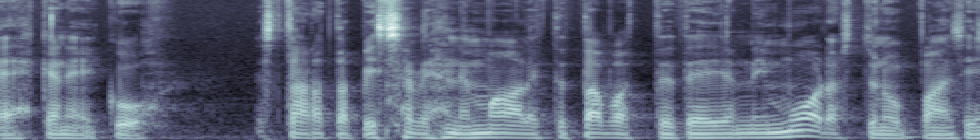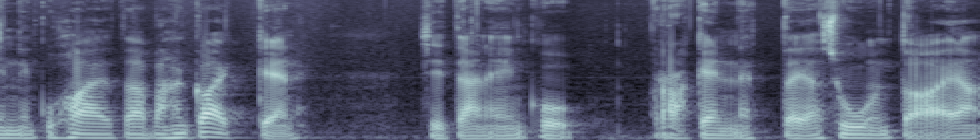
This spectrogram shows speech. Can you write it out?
ehkä niin kuin startupissa vielä ne maalit ja tavoitteet ei ole niin muodostunut, vaan siinä niin kuin haetaan vähän kaikkeen sitä niin kuin rakennetta ja suuntaa ja,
